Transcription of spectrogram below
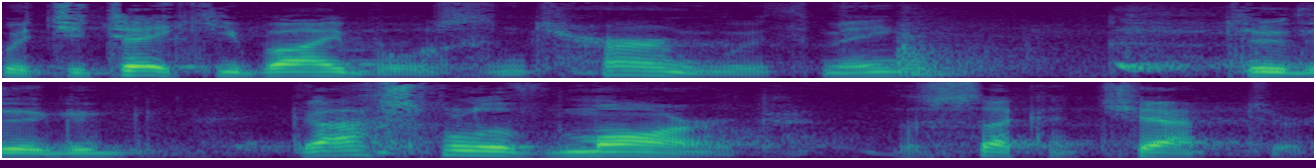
Would you take your Bibles and turn with me to the Gospel of Mark, the second chapter?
